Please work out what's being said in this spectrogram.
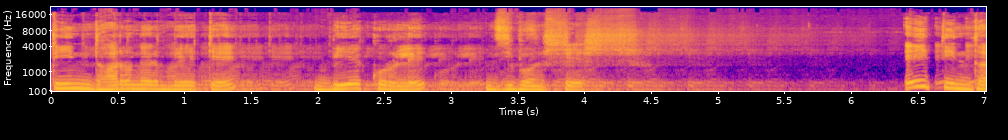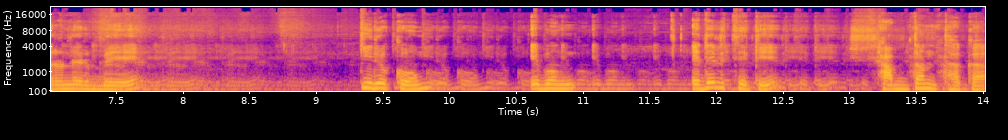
তিন ধরনের মেয়েকে বিয়ে করলে জীবন শেষ। এই তিন ধরনের মেয়ে কীরকম এবং এদের থেকে সাবধান থাকা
